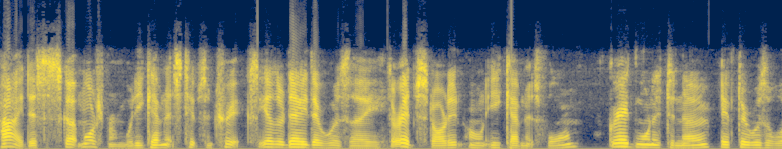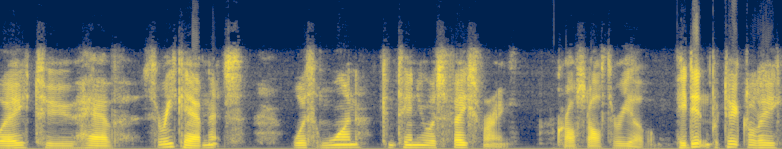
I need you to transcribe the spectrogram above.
Hi, this is Scott Morseburn with eCabinets Tips and Tricks. The other day there was a thread started on eCabinets forum. Greg wanted to know if there was a way to have three cabinets with one continuous face frame across all three of them. He didn't particularly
